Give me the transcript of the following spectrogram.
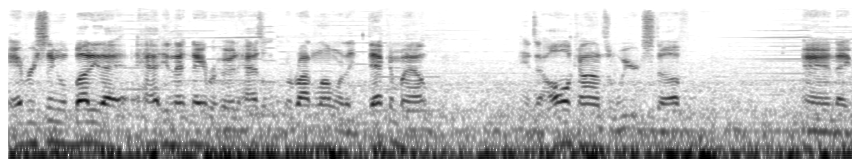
Every single buddy that had in that neighborhood has a riding lawnmower. They deck them out into all kinds of weird stuff, and they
